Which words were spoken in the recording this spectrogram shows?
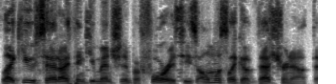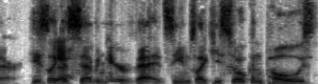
Like you said, I think you mentioned it before, is he's almost like a veteran out there. He's like yeah. a seven-year vet. It seems like he's so composed.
